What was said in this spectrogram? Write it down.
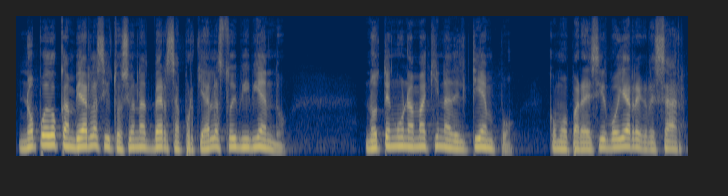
no puedo cambiar la situación adversa porque ya la estoy viviendo. No tengo una máquina del tiempo como para decir voy a regresar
